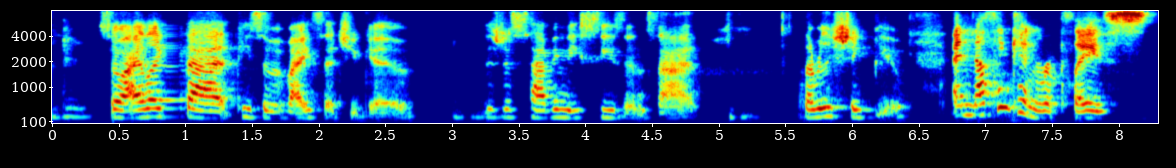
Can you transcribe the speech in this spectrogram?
Mm-hmm. So I like that piece of advice that you give. Mm-hmm. Is just having these seasons that that really shape you. And nothing can replace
